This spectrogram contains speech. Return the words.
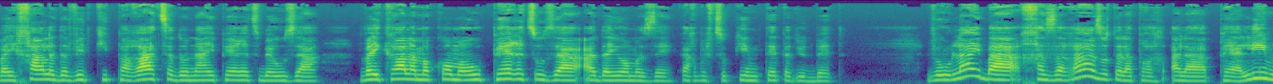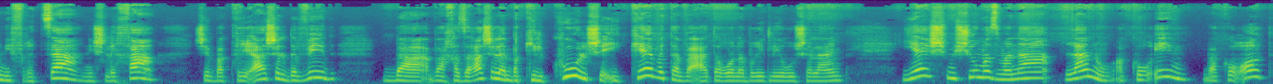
ויחר לדוד כי פרץ אדוני פרץ בעוזה, ויקרא למקום ההוא פרץ עוזה עד היום הזה, כך בפסוקים ט' עד י"ב. ואולי בחזרה הזאת על, הפר... על הפעלים נפרצה, נשלחה, שבקריאה של דוד, והחזרה שלהם בקלקול שעיכב את הבאת ארון הברית לירושלים, יש משום הזמנה לנו, הקוראים והקוראות,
